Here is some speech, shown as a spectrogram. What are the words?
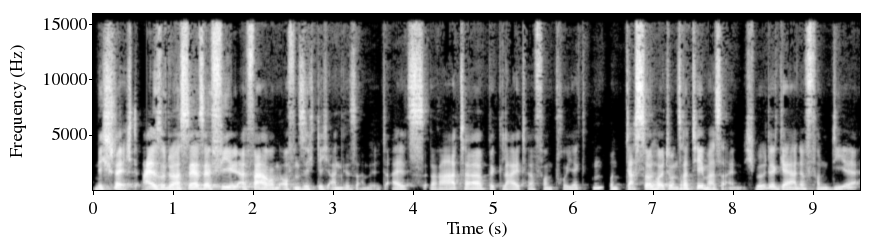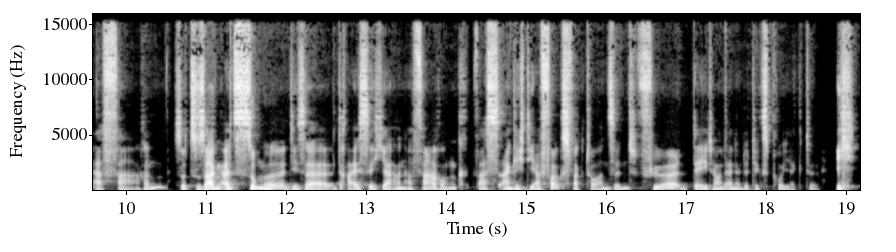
nicht schlecht. Also, du hast sehr, sehr viel Erfahrung offensichtlich angesammelt als Berater, Begleiter von Projekten. Und das soll heute unser Thema sein. Ich würde gerne von dir erfahren, sozusagen als Summe dieser 30 Jahren Erfahrung, was eigentlich die Erfolgsfaktoren sind für Data und Analytics Projekte. Ich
